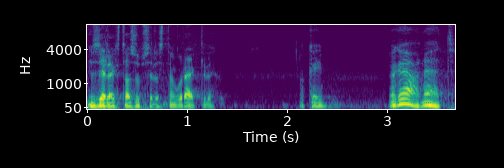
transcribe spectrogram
ja selleks tasub sellest nagu rääkida okei okay., väga hea, näed,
